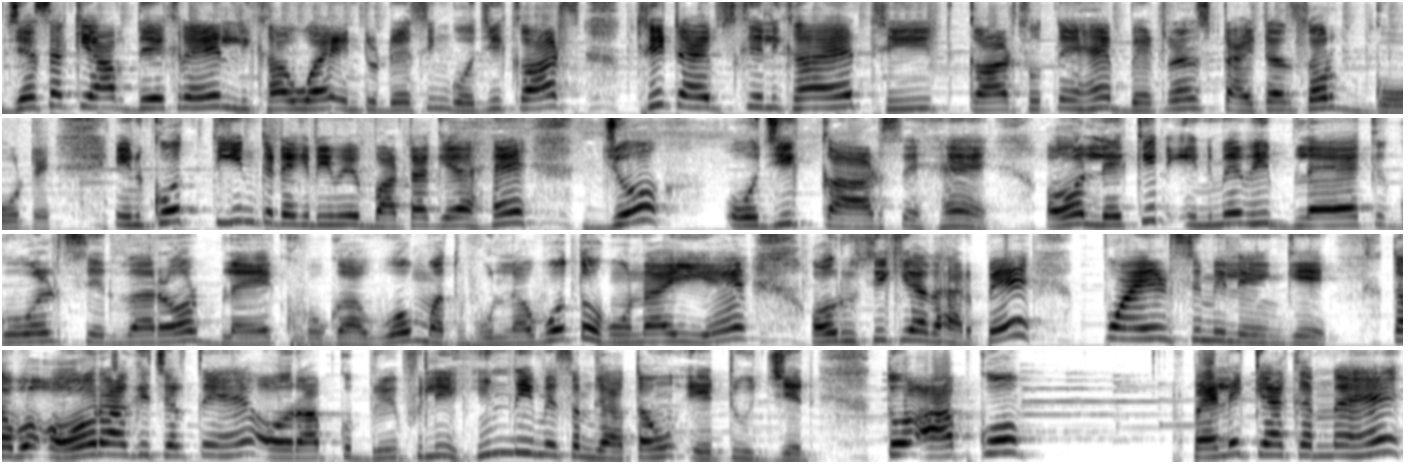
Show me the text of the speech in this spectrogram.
जैसा कि आप देख रहे हैं, लिखा हुआ है introducing OG cards three types के लिखा है थ्री कार्ड्स होते हैं बेटरन्स टाइटन्स और गोट इनको तीन कैटेगरी में बांटा गया है, जो ओजी कार्ड्स हैं। और लेकिन इनमें भी ब्लैक गोल्ड सिल्वर और ब्लैक होगा। वो मत भूलना। वो तो होना ही है और उसी के आधार पे पॉइंट्स मिलेंगे। तब और आगे चलते हैं और आपको ब्रीफली हिंदी में समझाता हूँ ए टू जेड तो आपको पहले क्या करना है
